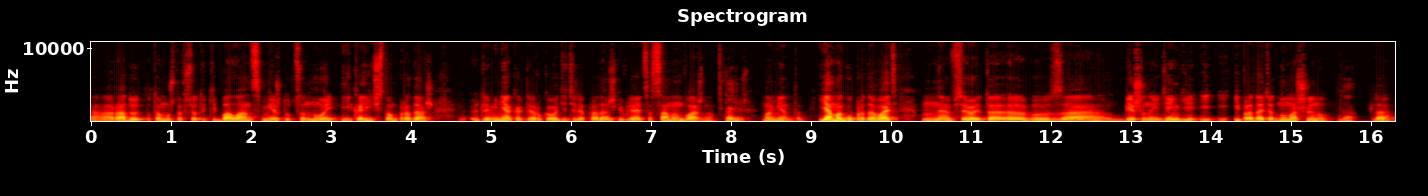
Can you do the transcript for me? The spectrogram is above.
Э, радует, потому что все-таки баланс между ценой и количеством продаж для меня, как для руководителя продаж, является самым важным Конечно. моментом. Я могу продавать все это э, за бешеные деньги и, и, и продать одну машину. Да. Да?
